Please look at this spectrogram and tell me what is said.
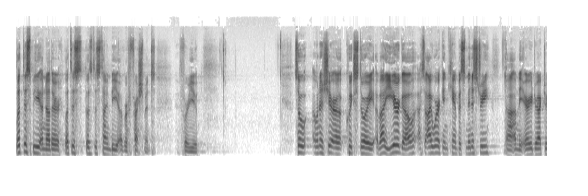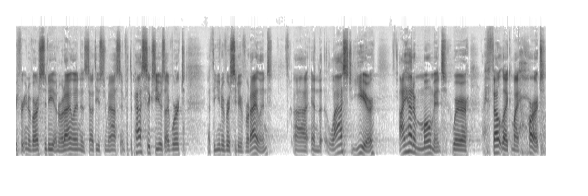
Let this be another, let this, let this time be a refreshment for you. So I want to share a quick story. About a year ago, so I work in campus ministry. Uh, I'm the area director for InterVarsity in Rhode Island and Southeastern Mass. And for the past six years, I've worked at the University of Rhode Island. Uh, and last year, I had a moment where I felt like my heart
